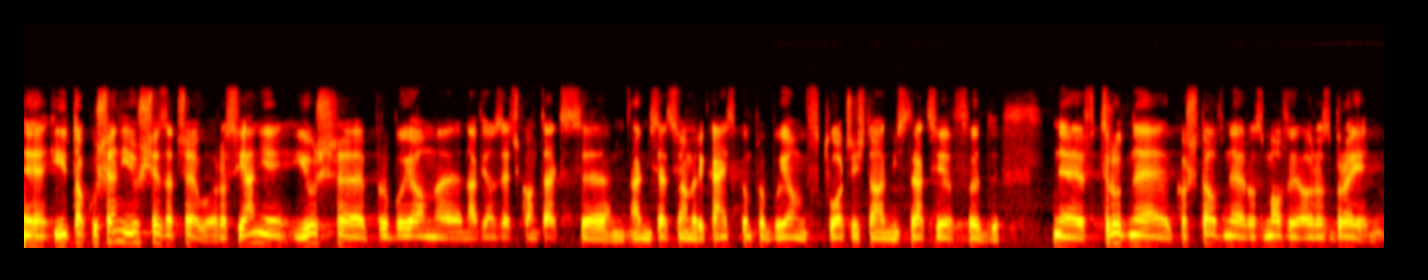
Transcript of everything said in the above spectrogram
E, I to kuszenie już się zaczęło. Rosjanie już e, próbują e, nawiązać kontakt z administracją amerykańską, próbują wtłoczyć tę administrację w, w trudne, kosztowne rozmowy o rozbrojeniu.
